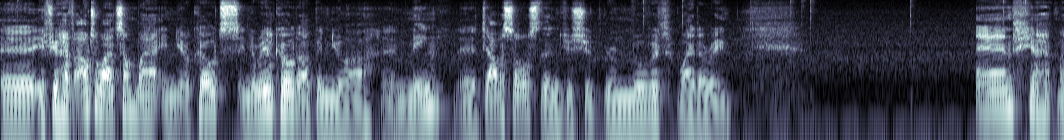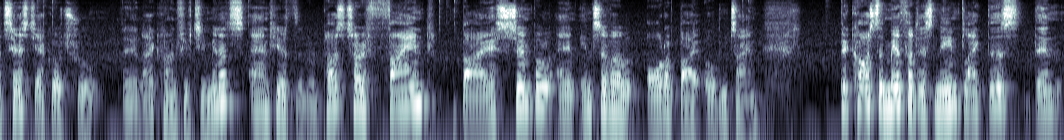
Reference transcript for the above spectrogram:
if you have AutoWired somewhere in your codes, in your real code, up in your uh, main uh, Java source, then you should remove it wide array. And here I have my test. Yeah, go through uh, Litecoin 15 minutes, and here's the repository. Find by simple and interval order by open time. Because the method is named like this, then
